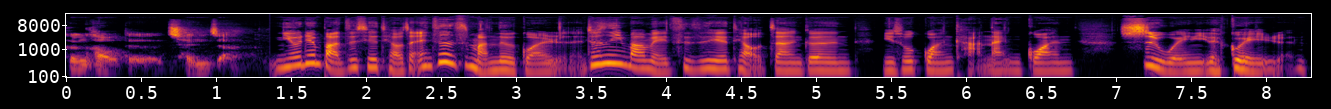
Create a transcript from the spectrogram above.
很好的成长，你有点把这些挑战，哎，真的是蛮乐观人，就是你把每次这些挑战跟你说关卡难关视为你的贵人，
